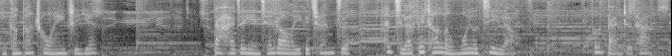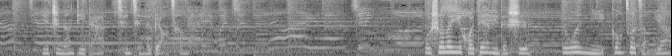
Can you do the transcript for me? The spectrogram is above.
你刚刚抽完一支烟。大海在眼前绕了一个圈子，看起来非常冷漠又寂寥。风挡着它，也只能抵达浅浅的表层。我说了一会儿店里的事，又问你工作怎么样，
